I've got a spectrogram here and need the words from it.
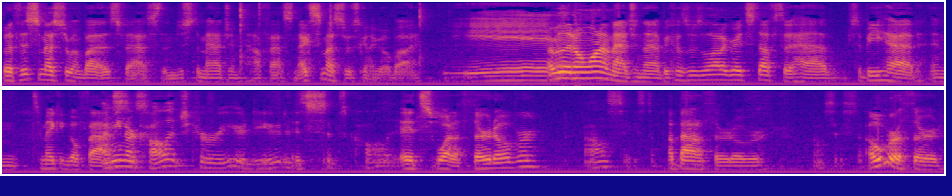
But if this semester went by this fast, then just imagine how fast next semester is gonna go by. Yeah. I really don't want to imagine that because there's a lot of great stuff to have, to be had, and to make it go fast. I mean, our college career, dude. It's It's- it's, college. it's what a third over, I'll say stuff. about a third over, I'll say stuff. over a third.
